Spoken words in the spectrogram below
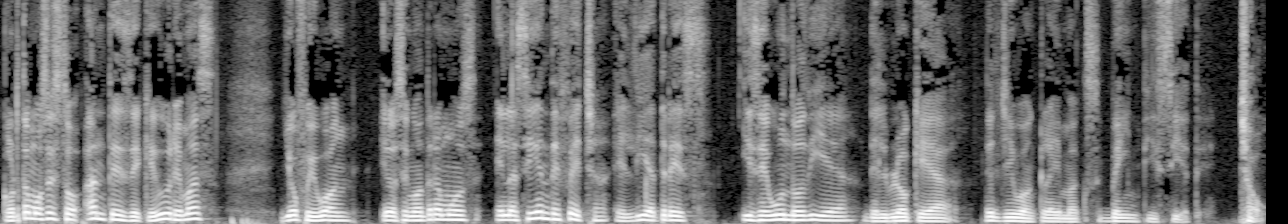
Cortamos esto antes de que dure más. Yo fui Juan y nos encontramos en la siguiente fecha, el día 3, y segundo día del bloque A del G1 Climax 27. Chau.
